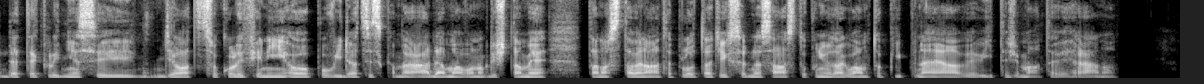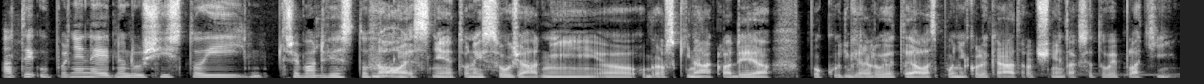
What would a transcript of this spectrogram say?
jdete klidně si dělat cokoliv jiného, povídat si s kamarádama, ono když tam je ta nastavená teplota těch 70 stupňů, tak vám to pípne a vy víte, že máte vyhráno. A ty úplně nejjednodušší stojí třeba dvě stovky. No jasně, to nejsou žádný uh, obrovský náklady a pokud grilujete alespoň několikrát ročně, tak se to vyplatí.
